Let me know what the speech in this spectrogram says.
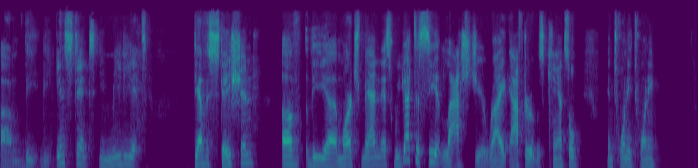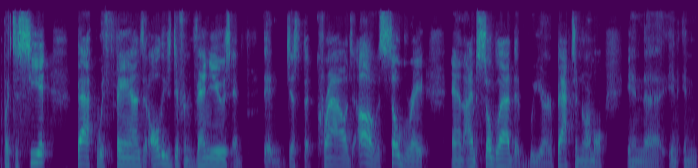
um, the the instant, immediate devastation of the uh, March Madness. We got to see it last year, right after it was canceled in 2020, but to see it back with fans at all these different venues and and just the crowds. Oh, it was so great, and I'm so glad that we are back to normal in uh, in in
